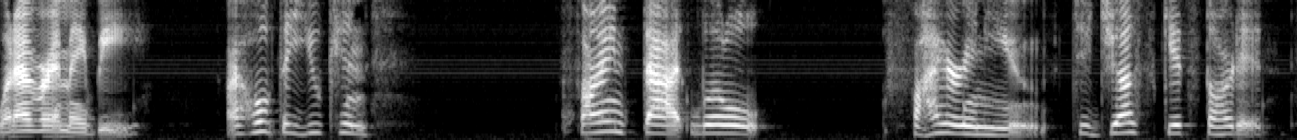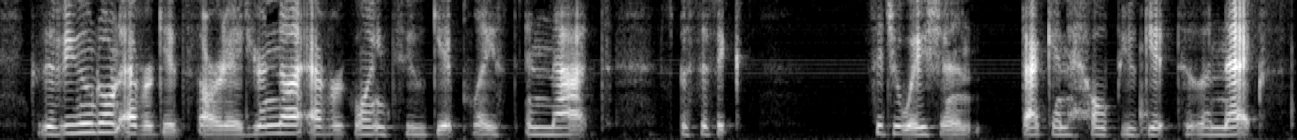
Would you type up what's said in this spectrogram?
whatever it may be, I hope that you can find that little fire in you to just get started. Because if you don't ever get started, you're not ever going to get placed in that specific situation that can help you get to the next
